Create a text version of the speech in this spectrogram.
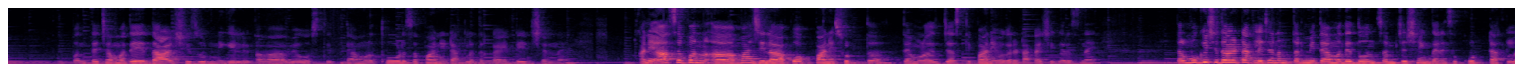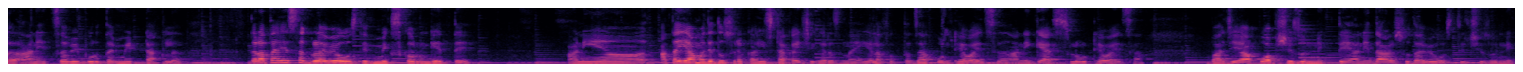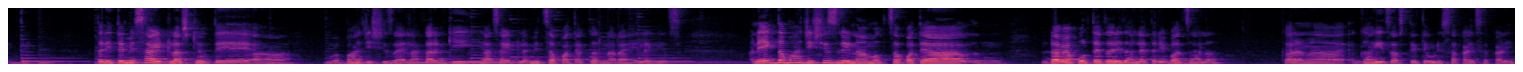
पण त्याच्यामध्ये डाळ शिजून निघेल व्यवस्थित. त्यामुळं थोडंसं पाणी टाकलं तर काही टेन्शन नाही. आणि असं पण भाजीला आपोआप पाणी सुटतं त्यामुळं जास्ती पाणी वगैरे टाकायची गरज नाही. तर मुगीची डाळ टाकल्याच्या नंतर मी त्यामध्ये दोन चमचे शेंगदाण्याचं कूट टाकलं आणि चवीपुरतं मीठ टाकलं. तर आता हे सगळं व्यवस्थित मिक्स करून घेते. आणि आता यामध्ये दुसरं काहीच टाकायची गरज नाही. याला फक्त झाकून ठेवायचं आणि गॅस स्लो ठेवायचा. भाजी आपोआप शिजून निघते आणि डाळसुद्धा व्यवस्थित शिजून निघते. तरी ते मी साईडलाच ठेवते भाजी शिजायला कारण की ह्या साईडला मी चपात्या करणार आहे लगेच. आणि एकदा भाजी शिजली ना मग चपात्या डब्यापुरत्या जरी झाल्या तरी बस झालं. कारण घाईच असते तेवढी सकाळी सकाळी.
